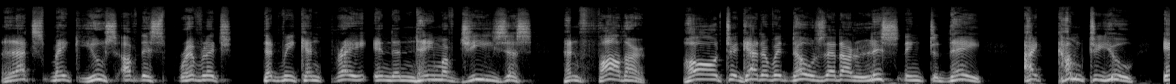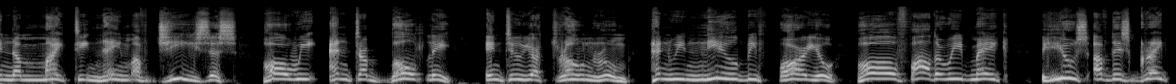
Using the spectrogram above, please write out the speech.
let's make use of this privilege that we can pray in the name of Jesus And Father, oh, together with those that are listening today, I come to you in the mighty name of Jesus. Oh, we enter boldly into your throne room and we kneel before you. Oh, Father, we make use of this great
